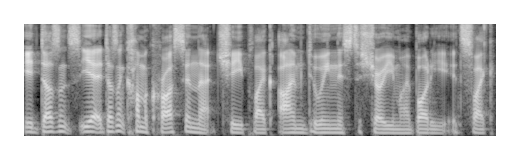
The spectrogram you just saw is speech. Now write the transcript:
it doesn't. Yeah, it doesn't come across in that cheap. Like I'm doing this to show you my body. It's like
